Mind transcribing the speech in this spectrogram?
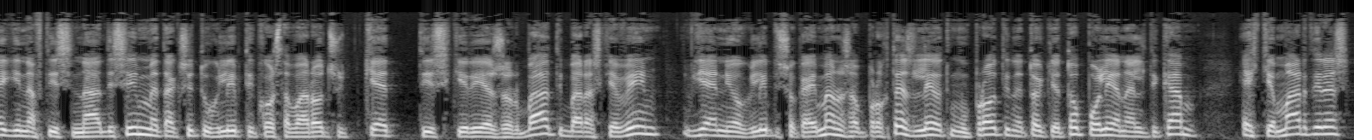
έγινε αυτή η συνάντηση μεταξύ του γλύπτη Κώστα Βαρότσου και της κυρίας Ζορμπά την Παρασκευή. Βγαίνει ο γλύπτης ο καημένος από προχτές, λέει ότι μου πρότεινε το και το πολύ αναλυτικά. Έχει και μάρτυρες.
